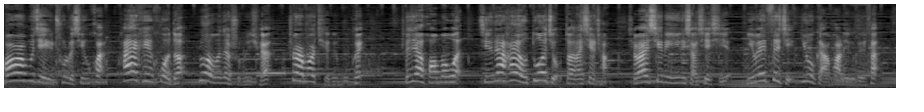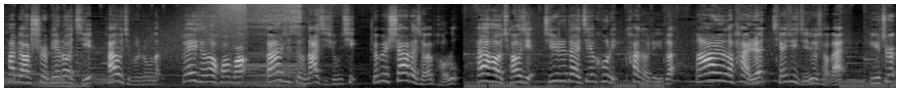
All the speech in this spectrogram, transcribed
黄毛不仅出了新坏，还可以获得论文的署名权，这波铁定不亏。只见黄毛问警察还有多久到达现场，小白心里一个小窃喜，以为自己又感化了一个罪犯。他表示别着急，还有几分钟呢。没想到黄毛反手就拿起凶器，准备杀了小白跑路。还好乔姐及时在监控里看到这一段，马上就派人前去解救小白。已知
